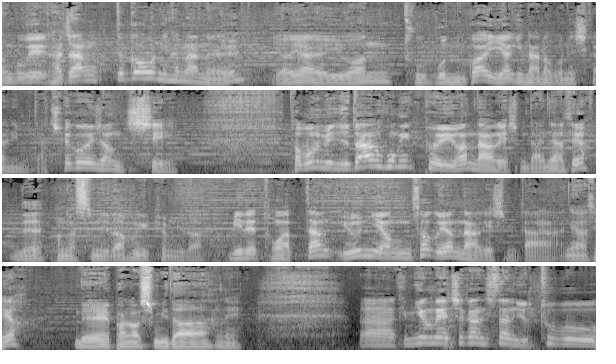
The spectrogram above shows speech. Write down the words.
전국의 가장 뜨거운 현안을 여야 의원 두 분과 이야기 나눠보는 시간입니다. 최고의 정치 더불어민주당 홍익표 의원 나와 계십니다. 안녕하세요. 네, 반갑습니다. 홍익표입니다. 미래통합당 윤영석 의원 나와 계십니다. 안녕하세요. 네, 반갑습니다. 네. 아, 김경래 최강시사는 유튜브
